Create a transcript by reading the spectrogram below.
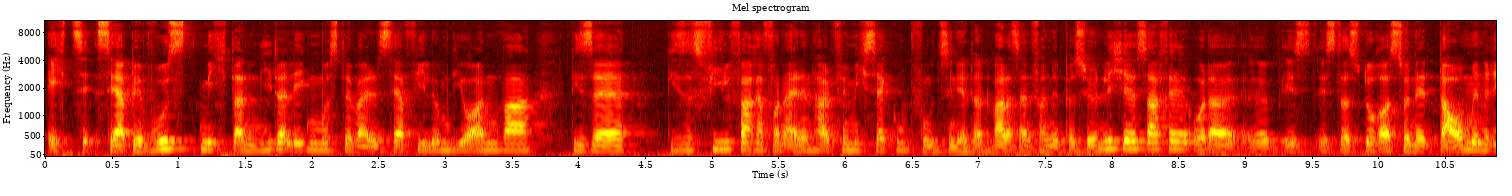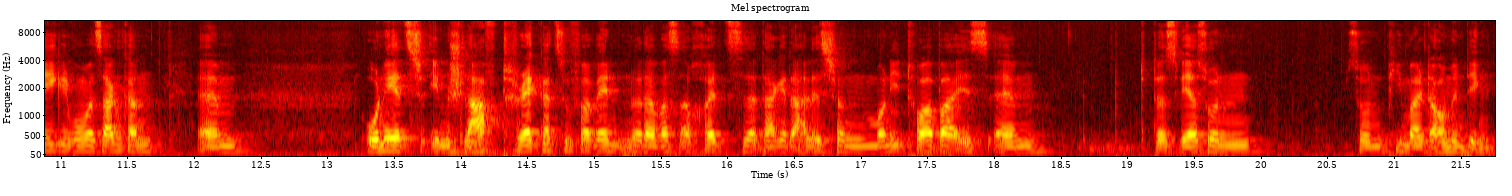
echt sehr bewusst mich dann niederlegen musste, weil sehr viel um die Ohren war, diese dieses Vielfache von eineinhalb für mich sehr gut funktioniert hat. War das einfach eine persönliche Sache oder äh, ist, ist das durchaus so eine Daumenregel, wo man sagen kann, ähm, ohne jetzt eben Schlaftracker zu verwenden oder was auch heutzutage da alles schon monitorbar ist, ähm, das wäre so ein, so ein Pi mal Daumen-Ding.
